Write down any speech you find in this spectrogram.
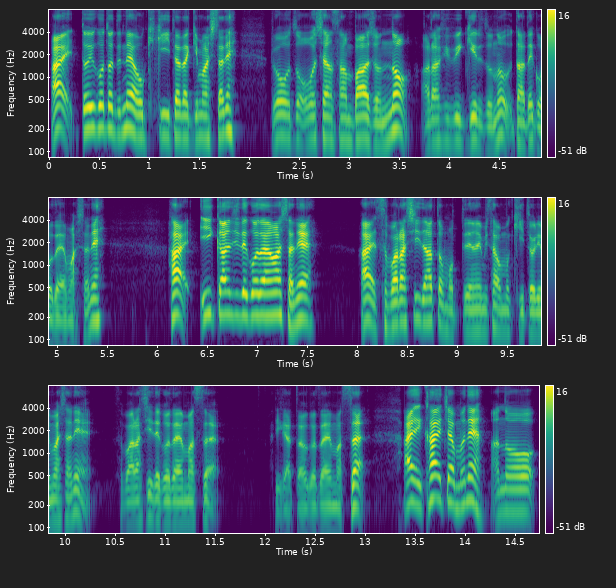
はいということでねお聴きいただきましたね。ローズ・オーシャンさんバージョンのアラフィビギルドの歌でございましたね。はいいい感じでございましたね。はい素晴らしいなと思ってね皆さんも聞いておりましたね。素晴らしいでございます。ありがとうございます。はいかえちゃんもねあの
